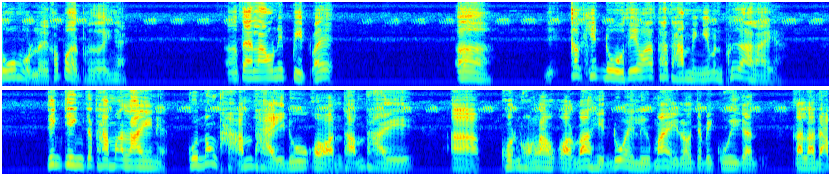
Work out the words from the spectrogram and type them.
รู้หมดเลยเขาเปิดเผยไงเออแต่เรานี่ปิดไว้ เออ ก็คิดดูสิว่าถ้าทำอย่างนี้มันเพื่ออะไรอะ จริง ๆ จะทำอะไรเนี่ย คุณต้องถามไถ่ดูก่อนถามไถ่อ่าคนของเราก่อนว่าเห็นด้วยหรือไม่เราจะไปคุยกันกับระดับ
